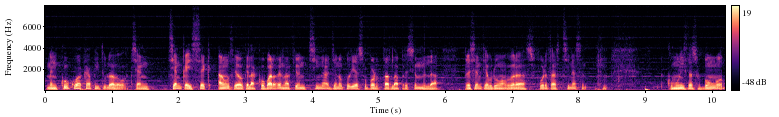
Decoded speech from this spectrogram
Menkuku ha capitulado. Chiang, Kai-shek ha anunciado que la cobarde nación china ya no podía soportar la presión de la presencia abrumadora de las fuerzas chinas comunistas, supongo,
